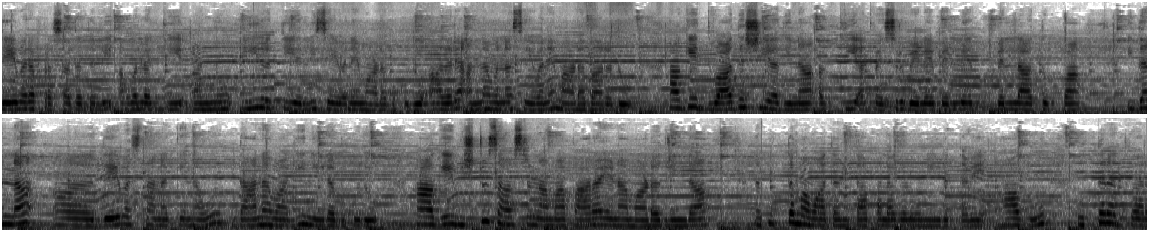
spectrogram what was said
ದೇವರ ಪ್ರಸಾದದಲ್ಲಿ ಅವಲಕ್ಕಿ, ಹಣ್ಣು ಈ ರೀತಿಯಲ್ಲಿ ಸೇವನೆ ಮಾಡಬಹುದು. ಆದರೆ ಅನ್ನವನ್ನು ಸೇವನೆ ಮಾಡಬಾರದು. ಹಾಗೆ ದ್ವಾದಶಿಯ ದಿನ, ಅಕ್ಕಿ ಅಥವಾ ಹೆಸರುಬೇಳೆ ಬೆಲ್ಲೆ, ಬೆಲ್ಲ, ತುಪ್ಪ ಇದನ್ನು ದೇವಸ್ಥಾನಕ್ಕೆ ನಾವು ದಾನವಾಗಿ ನೀಡಬಹುದು. ಹಾಗೆ ವಿಷ್ಣು ಸಹಸ್ರನಾಮ ಪಾರಾಯಣ ಮಾಡೋದ್ರಿಂದ ಉತ್ತಮವಾದಂಥ ಫಲಗಳು ನೀಡುತ್ತವೆ. ಹಾಗೂ ಉತ್ತರ ದ್ವಾರ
